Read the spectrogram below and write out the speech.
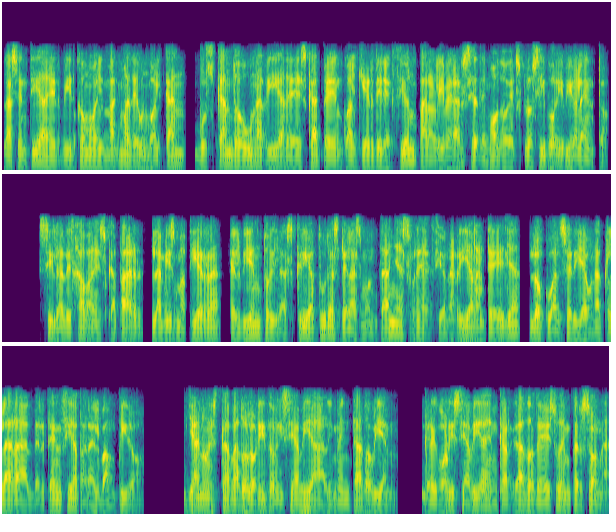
la sentía hervir como el magma de un volcán, buscando una vía de escape en cualquier dirección para liberarse de modo explosivo y violento. Si la dejaba escapar, la misma tierra, el viento y las criaturas de las montañas reaccionarían ante ella, lo cual sería una clara advertencia para el vampiro. Ya no estaba dolorido y se había alimentado bien. Gregory se había encargado de eso en persona.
